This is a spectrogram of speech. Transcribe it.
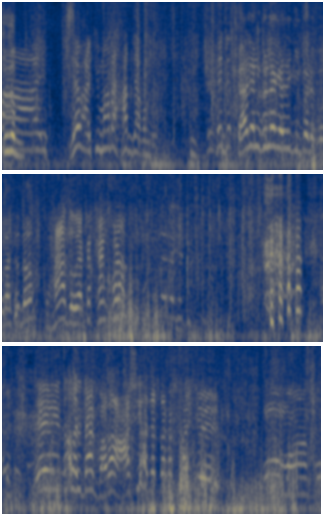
তুই তা মাথায় হাত দে এখন তো। এই খুলে গেছে কি করে বোকাছো তো? হ্যাঁ তো একটা ঠ্যাং খোড়া এই তাহলে দেখ বাবা আশি হাজার টাকা সাইকেল। ও মা গো।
